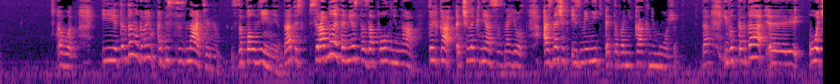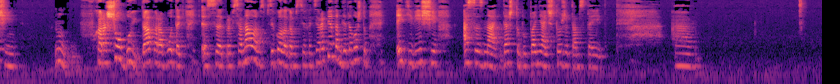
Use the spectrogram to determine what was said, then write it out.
Вот. И тогда мы говорим о бессознательном заполнении, да, то есть все равно это место заполнено, только человек не осознает, а значит изменить этого никак не может. Да? И вот тогда э, очень ну, хорошо бы да, поработать э, с профессионалом, с психологом, с психотерапевтом для того, чтобы эти вещи осознать, да, чтобы понять, что же там стоит.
